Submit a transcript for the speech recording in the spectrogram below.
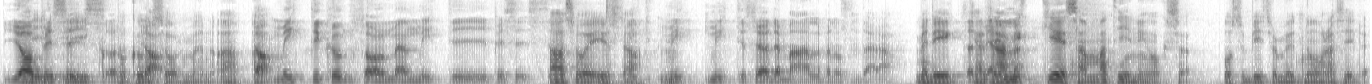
Ja, vi precis. I, på Kungsholmen. Ja, Ja, mitt i Kungsholmen, mitt i, precis. ja, så är just det. Ja. Mitt, mitt i Södermalm och sånt där. Men det är Så kanske är alla- mycket i samma tidning också. Och så byter de ut några sidor.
